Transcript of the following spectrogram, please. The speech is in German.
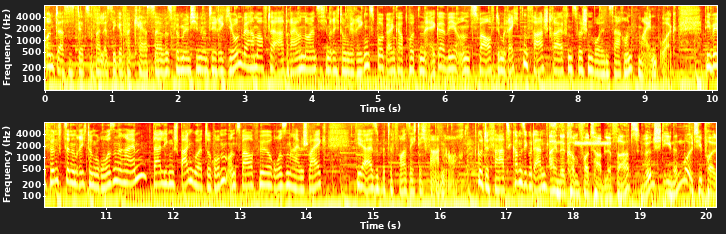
Und das ist der zuverlässige Verkehrsservice für München und die Region. Wir haben auf der A93 in Richtung Regensburg einen kaputten LKW und zwar auf dem rechten Fahrstreifen zwischen Wollensach und Mainburg. Die B15 in Richtung Rosenheim, da liegen Spanngurte rum und zwar auf Höhe Rosenheim-Schweig. Hier also bitte vorsichtig fahren auch. Gute Fahrt, kommen Sie gut an. Eine komfortable Fahrt wünscht Ihnen Multipol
